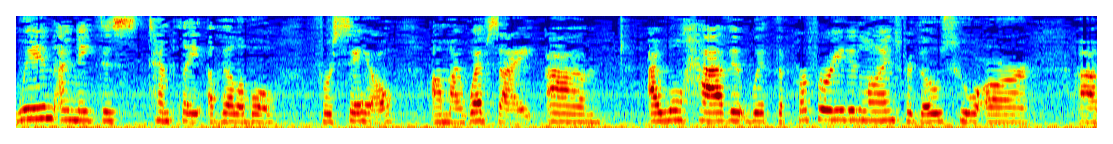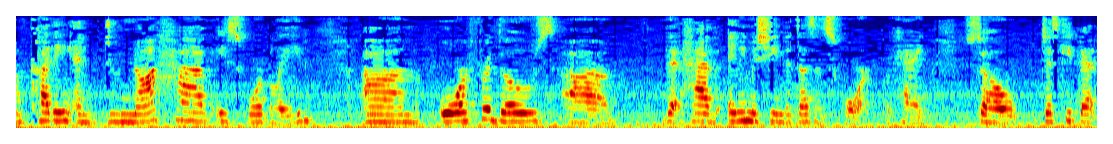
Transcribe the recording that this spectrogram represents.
when I make this template available for sale on my website, um, I will have it with the perforated lines for those who are um, cutting and do not have a score blade um, or for those uh, that have any machine that doesn't score okay? So just keep that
